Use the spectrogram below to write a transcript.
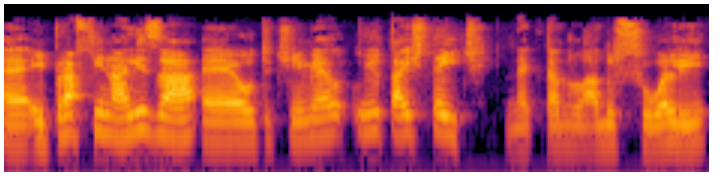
É, e para finalizar, é, outro time é o Utah State, né? Que tá do lado sul ali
